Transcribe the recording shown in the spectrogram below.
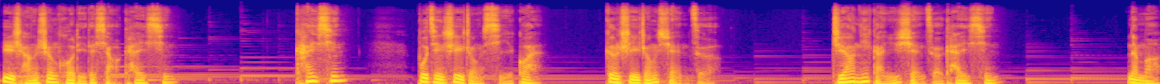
日常生活里的小开心。开心不仅是一种习惯，更是一种选择。只要你敢于选择开心。”那么，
